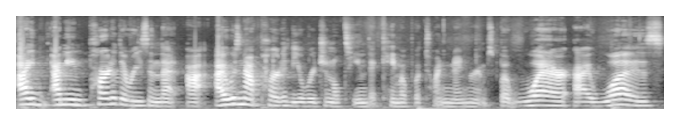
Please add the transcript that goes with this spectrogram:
I I mean part of the reason that I, I was not part of the original team that came up with 29 rooms, but where I was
